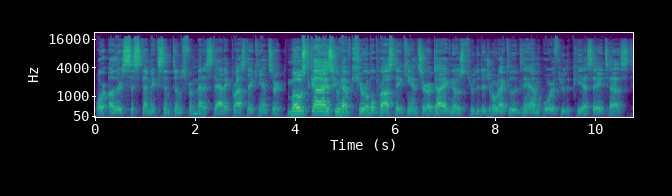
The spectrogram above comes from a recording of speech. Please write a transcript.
or other systemic symptoms from metastatic prostate cancer. Most guys who have curable prostate cancer are diagnosed through the digital rectal exam or through the PSA test.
